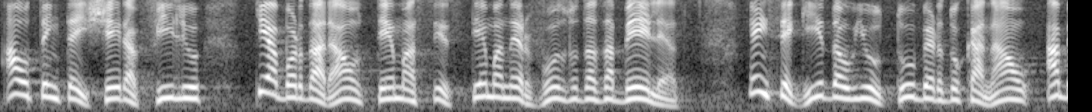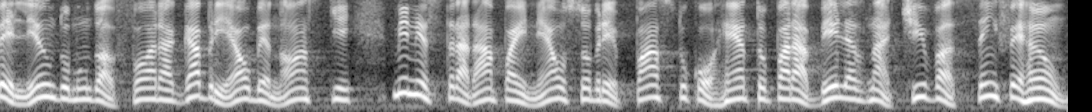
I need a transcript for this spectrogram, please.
Alten Teixeira Filho, que abordará o tema Sistema Nervoso das Abelhas. Em seguida, o youtuber do canal Abelhando Mundo Afora, Gabriel Benoski, ministrará painel sobre pasto correto para abelhas nativas sem ferrão.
